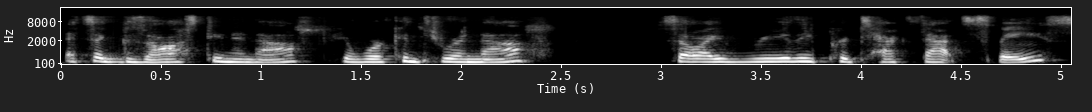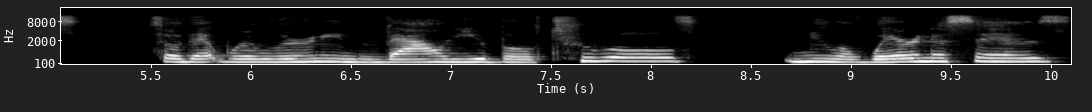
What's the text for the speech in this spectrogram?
It's exhausting enough. You're working through enough. So i really protect that space so that we're learning valuable tools new awarenesses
